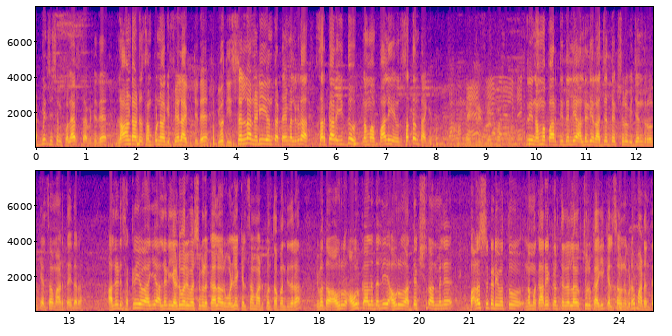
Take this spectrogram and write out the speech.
ಅಡ್ಮಿನಿಸ್ಟ್ರೇಷನ್ ಕೊಲ್ಯಾಪ್ಸ್ ಆಗಿಬಿಟ್ಟಿದೆ. ಲಾ ಆ್ಯಂಡ್ ಆರ್ಡರ್ ಸಂಪೂರ್ಣವಾಗಿ ಫೇಲ್ ಆಗಿಬಿಟ್ಟಿದೆ. ಇವತ್ತು ಇಷ್ಟೆಲ್ಲ ನಡೆಯುವಂಥ ಟೈಮಲ್ಲಿ ಕೂಡ ಸರ್ಕಾರ ಇದ್ದು ನಮ್ಮ ಪಾಲಿಗೆ ಸತ್ತಂತಾಗಿದೆ ನಮ್ಮ ಪಾರ್ಟಿದಲ್ಲಿ ಆಲ್ರೆಡಿ ರಾಜ್ಯಾಧ್ಯಕ್ಷರು ವಿಜೇಂದ್ರ ಅವರು ಕೆಲಸ ಮಾಡ್ತಾ ಇದ್ದಾರೆ ಆಲ್ರೆಡಿ ಸಕ್ರಿಯವಾಗಿ ಆಲ್ರೆಡಿ ಎರಡೂವರೆ ವರ್ಷಗಳ ಕಾಲ ಅವರು ಒಳ್ಳೆ ಕೆಲಸ ಮಾಡ್ಕೊತ ಬಂದಿದ್ದಾರೆ ಇವತ್ತು ಅವರು, ಅವ್ರ ಕಾಲದಲ್ಲಿ ಅವರು ಅಧ್ಯಕ್ಷರಾದಮೇಲೆ ಭಾಳಷ್ಟು ಕಡೆ ಇವತ್ತು ನಮ್ಮ ಕಾರ್ಯಕರ್ತರೆಲ್ಲ ಚುರುಕಾಗಿ ಕೆಲಸವನ್ನು ಕೂಡ ಮಾಡೋಂಥ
